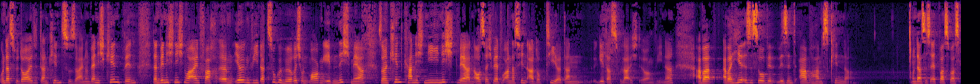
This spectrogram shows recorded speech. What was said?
Und das bedeutet dann Kind zu sein. Und wenn ich Kind bin, dann bin ich nicht nur einfach ähm, irgendwie dazugehörig, zugehörig und morgen eben nicht mehr, sondern Kind kann ich nie nicht werden, außer ich werde woanders hin adoptiert, dann geht das vielleicht irgendwie. Ne? Aber, aber hier ist es so, wir, wir sind Abrahams Kinder. Und das ist etwas, was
